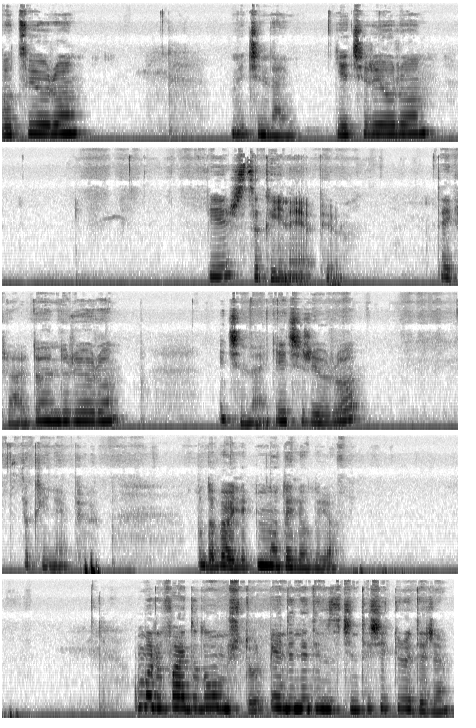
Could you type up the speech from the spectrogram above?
batıyorum. İçinden geçiriyorum bir sık iğne yapıyorum. Tekrar döndürüyorum. İçinden geçiriyorum. Sık iğne yapıyorum. Bu da böyle bir model oluyor. Umarım faydalı olmuştur. Beni dinlediğiniz için teşekkür ederim.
